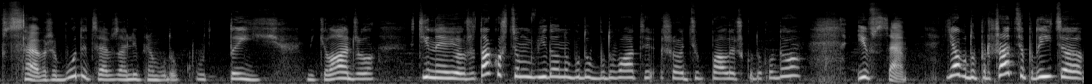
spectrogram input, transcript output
все вже буде. Це взагалі прям буде крутий Мікеланджело. Стіни я вже також в цьому відео не буду будувати, що цю паличку докладу. І все. Я буду прощатися, подивіться.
